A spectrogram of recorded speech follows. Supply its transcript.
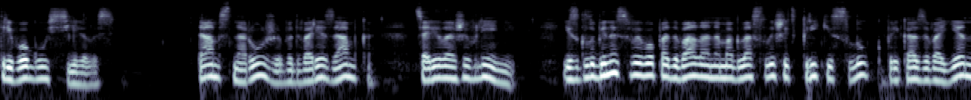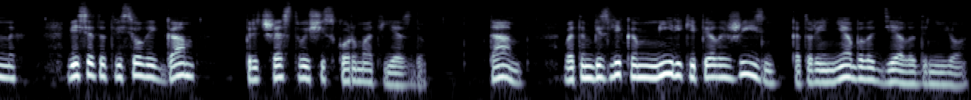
тревога усилилась. Там, снаружи, во дворе замка, царило оживление. Из глубины своего подвала она могла слышать крики слуг, приказы военных, весь этот веселый гам, предшествующий скорому отъезду. Там, в этом безликом мире кипела жизнь, которой не было дела до нее.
